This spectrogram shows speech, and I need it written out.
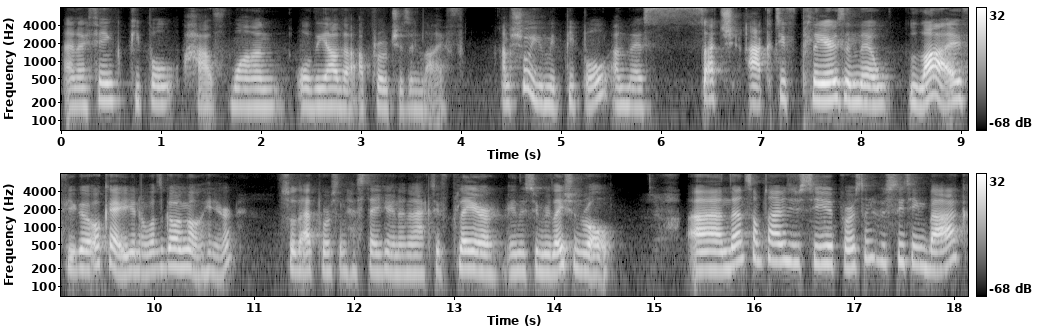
And I think people have one or the other approaches in life. I'm sure you meet people and there's such active players in their life, you go, okay, you know, what's going on here? So that person has taken an active player in the simulation role. And then sometimes you see a person who's sitting back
